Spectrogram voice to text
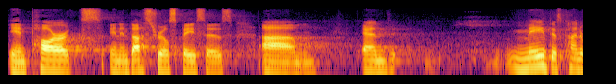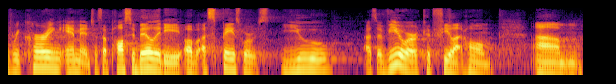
in parks, in industrial spaces, um, and made this kind of recurring image as a possibility of a space where you, as a viewer, could feel at home. Um,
